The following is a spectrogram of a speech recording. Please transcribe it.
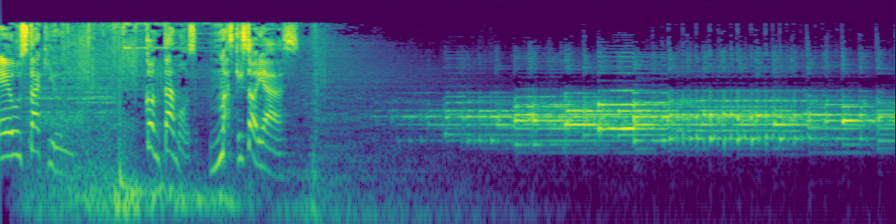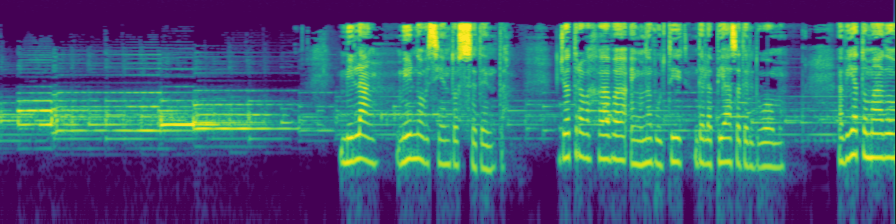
Eustachium. Contamos más que historias. Milán, 1970. Yo trabajaba en una boutique de la Piazza del Duomo. Había tomado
